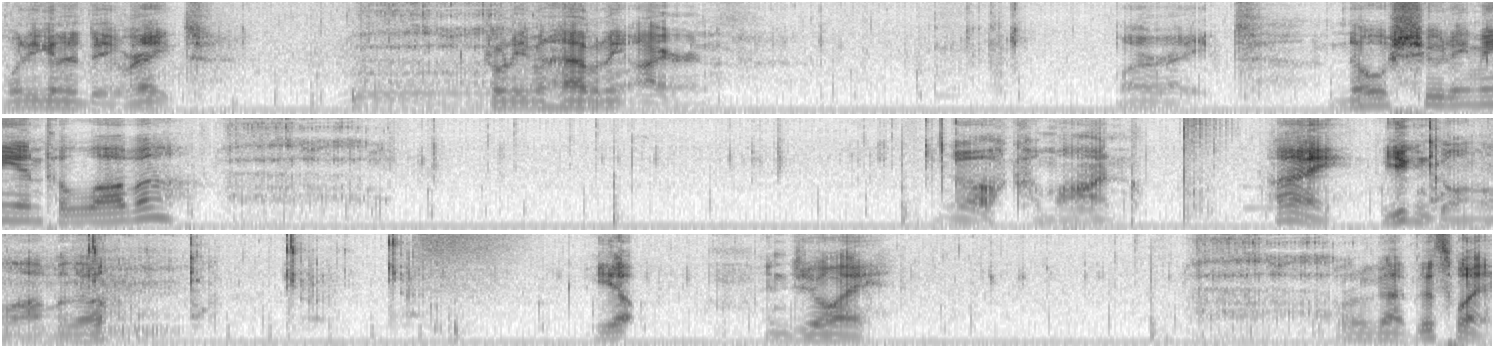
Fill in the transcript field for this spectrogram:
what are you gonna do, right? Don't even have any iron. Alright. No shooting me into lava? Oh, come on. Hi. You can go in the lava, though. Yep. Enjoy. What do we got this way?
